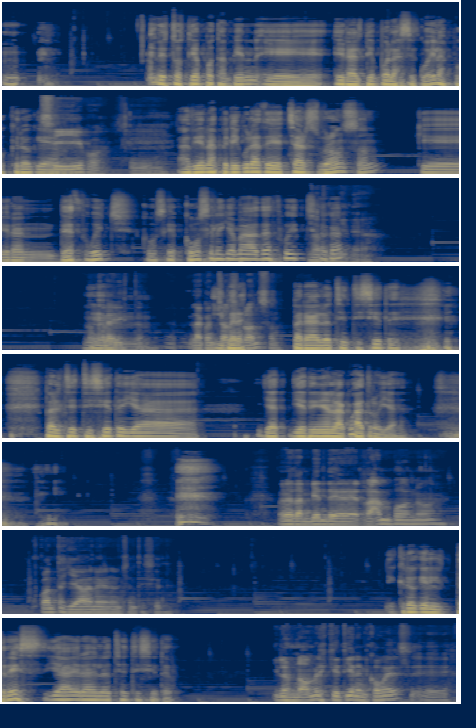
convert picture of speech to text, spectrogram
En estos tiempos también eh, era el tiempo de las secuelas, pues creo que. Sí, pues, sí. Había unas películas de Charles Bronson que eran Death Witch. ¿Cómo se, cómo se le llamaba Death Witch no acá? idea. Nunca la he visto. La con Charles para, Bronson. Para el 87. para el 87 ya, ya, ya tenían la 4 ya. bueno, también de Rambo, ¿no? ¿Cuántas llevaban en el 87? Y creo que el 3 ya era el 87. ¿Y los nombres que tienen? ¿Cómo es? Eh,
